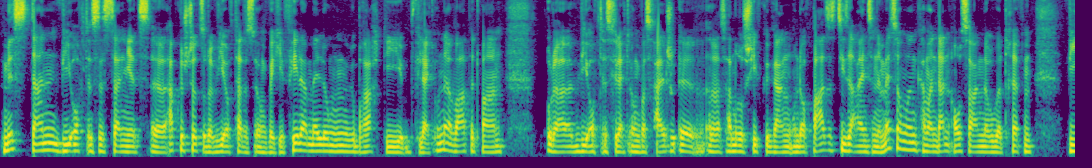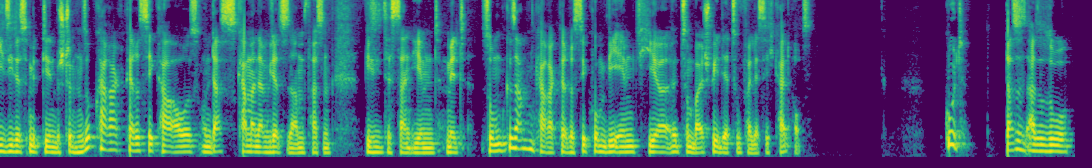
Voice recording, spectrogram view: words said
misst dann, wie oft ist es dann jetzt äh, abgestürzt oder wie oft hat es irgendwelche Fehlermeldungen gebracht, die vielleicht unerwartet waren oder wie oft ist vielleicht irgendwas falsch, äh, was anderes schiefgegangen. Und auf Basis dieser einzelnen Messungen kann man dann Aussagen darüber treffen, wie sieht es mit den bestimmten Subcharakteristika aus. Und das kann man dann wieder zusammenfassen. Wie sieht es dann eben mit so einem gesamten Charakteristikum, wie eben hier äh, zum Beispiel der Zuverlässigkeit aus. Gut, das ist also so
